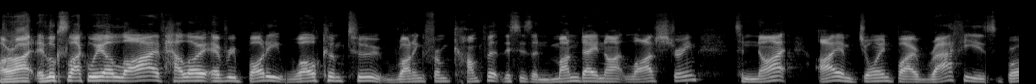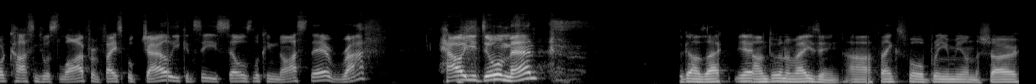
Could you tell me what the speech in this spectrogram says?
All right, it looks like we are live. Hello, everybody. Welcome to Running from Comfort. This is a Monday night live stream. Tonight, I am joined by Raf. He is broadcasting to us live from Facebook jail. You can see his cells looking nice there. Raf, how are you doing, man? How's it going, Zach? Yeah, I'm doing amazing. Uh, thanks for bringing me on the show.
